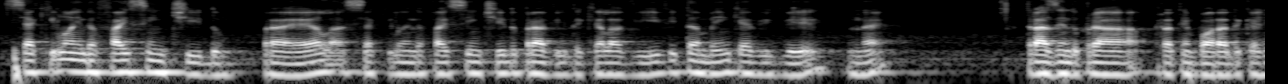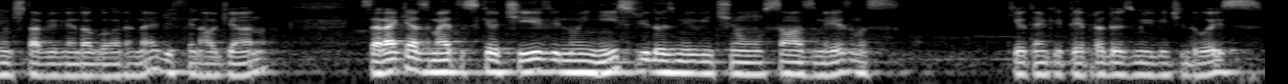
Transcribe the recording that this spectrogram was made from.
Se aquilo ainda faz sentido para ela, se aquilo ainda faz sentido para a vida que ela vive e também quer viver, né? Trazendo para a temporada que a gente está vivendo agora, né? De final de ano. Será que as metas que eu tive no início de 2021 são as mesmas que eu tenho que ter para 2022?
